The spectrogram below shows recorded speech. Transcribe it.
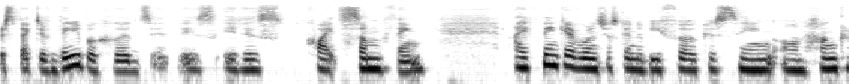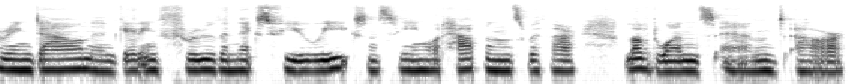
respective neighborhoods. It is it is quite something. I think everyone's just going to be focusing on hunkering down and getting through the next few weeks and seeing what happens with our loved ones and our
